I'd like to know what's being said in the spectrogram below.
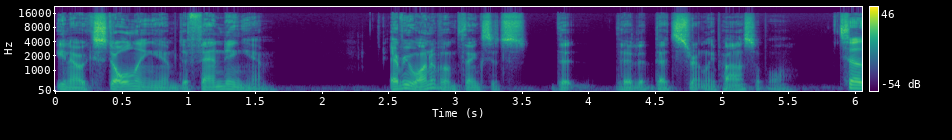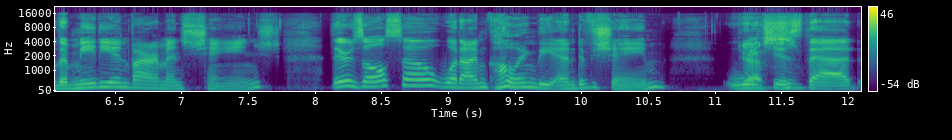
you know, extolling him, defending him? Every one of them thinks it's that, that that's certainly possible. So the media environment's changed. There's also what I'm calling the end of shame, which Yes. is that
